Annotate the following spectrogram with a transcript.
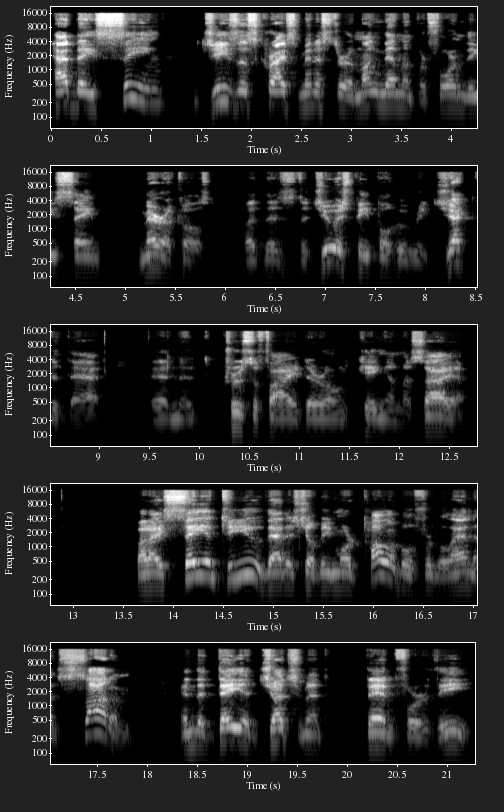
had they seen Jesus Christ minister among them and perform these same miracles. But there's the Jewish people who rejected that and uh, crucified their own king and Messiah. But I say unto you that it shall be more tolerable for the land of Sodom in the day of judgment than for thee.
